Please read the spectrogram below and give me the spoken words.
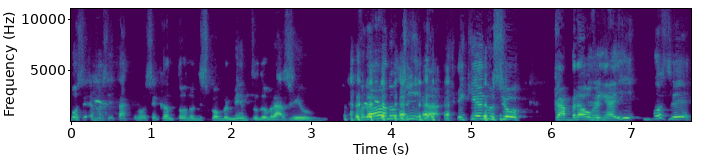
Você, você, tá, você cantou no Descobrimento do Brasil. Ah, não diga. E quem anunciou Cabral vem aí? Você.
